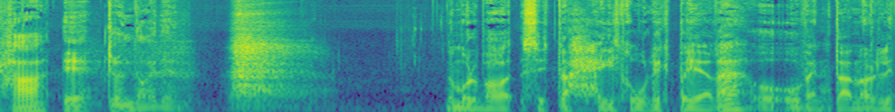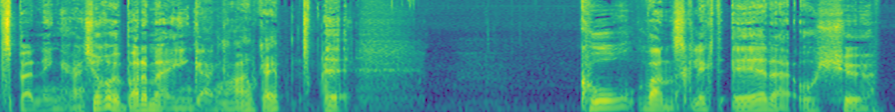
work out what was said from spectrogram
Hva er gründerideen? Nå må du bare sitte helt rolig på gjerdet og, og vente. Nå er det litt spenning. Jeg kan ikke røpe det med en gang. Nei, OK. Hvor vanskelig er det å kjøpe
